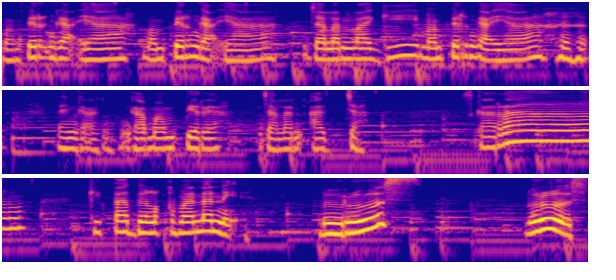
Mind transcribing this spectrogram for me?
mampir enggak ya? Mampir enggak ya? Jalan lagi mampir enggak ya? Enggak enggak mampir ya. Jalan aja. Sekarang kita belok ke mana nih? Lurus? Lurus.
